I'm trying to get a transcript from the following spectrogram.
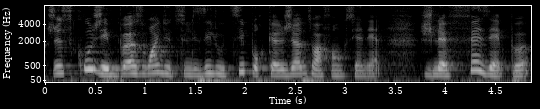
jusqu'où j'ai besoin d'utiliser l'outil pour que le jeune soit fonctionnel? Je le faisais pas.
